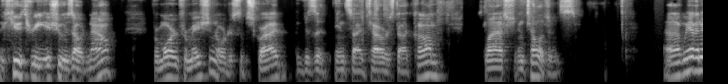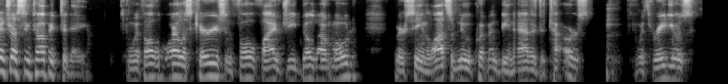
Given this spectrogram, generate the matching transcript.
The Q3 issue is out now. For more information or to subscribe, visit insidetowers.com slash intelligence. Uh, we have an interesting topic today. With all the wireless carriers in full 5G build out mode, we're seeing lots of new equipment being added to towers with radios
